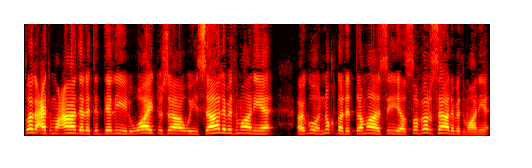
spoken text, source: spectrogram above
طلعت معادلة الدليل y تساوي سالب 8 أقول نقطة التماس هي صفر سالب 8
